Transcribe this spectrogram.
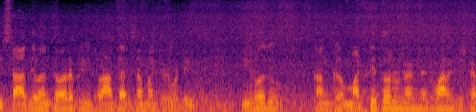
ఈ సాధ్యమైనంత వరకు ఈ ప్రాంతానికి సంబంధించినటువంటి ఈరోజు కంక మట్టితో ఉన్న నిర్మాణం చేసిన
